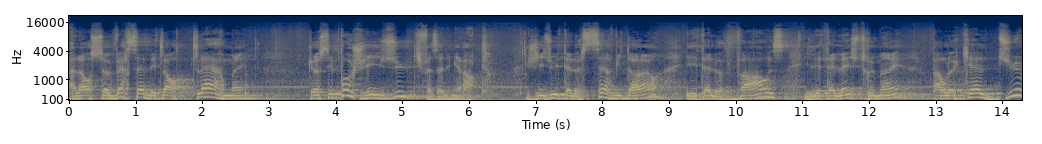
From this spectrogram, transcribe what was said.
Alors ce verset déclare clairement que ce n'est pas Jésus qui faisait des miracles. Jésus était le serviteur, il était le vase, il était l'instrument par lequel Dieu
